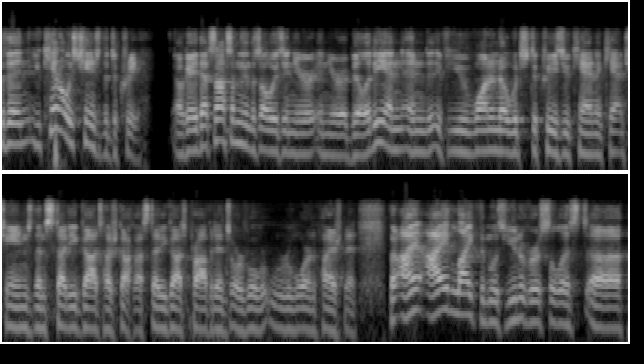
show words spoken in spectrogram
but then you can't always change the decree. Okay, that's not something that's always in your in your ability. And and if you want to know which decrees you can and can't change, then study God's hashgacha, study God's providence or reward and punishment. But I I like the most universalist uh,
